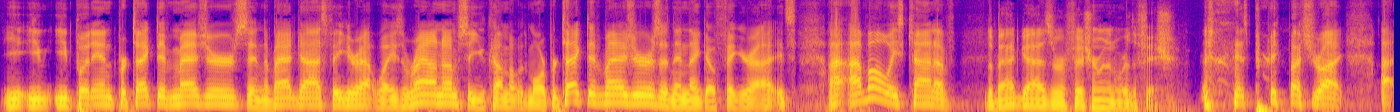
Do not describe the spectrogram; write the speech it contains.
You, you you put in protective measures, and the bad guys figure out ways around them. So you come up with more protective measures, and then they go figure out. It's I, I've always kind of The bad guys are a fisherman, and we're the fish. That's pretty much right. Uh,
